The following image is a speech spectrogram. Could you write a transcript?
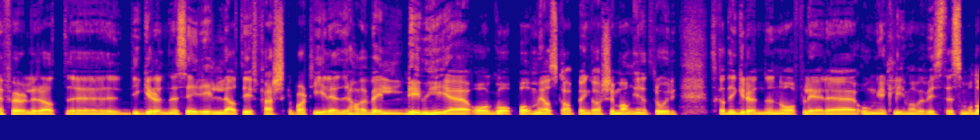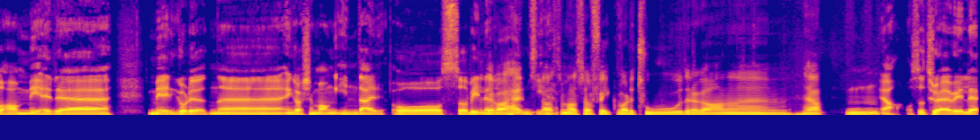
Jeg føler at eh, De Grønnes relativt ferske partileder har veldig mye å gå på med å skape engasjement. Jeg tror skal De Grønne nå flere unge klimabevisste, så må du ha mer, eh, mer glødende engasjement inn der. Og så ville Det var Hermstad som altså fikk, var det to dere ga? Ja. Mm. Ja, og så tror jeg ville,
